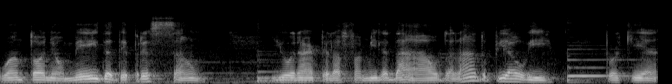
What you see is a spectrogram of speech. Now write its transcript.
O Antônio Almeida, depressão e orar pela família da Alda, lá do Piauí, porque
